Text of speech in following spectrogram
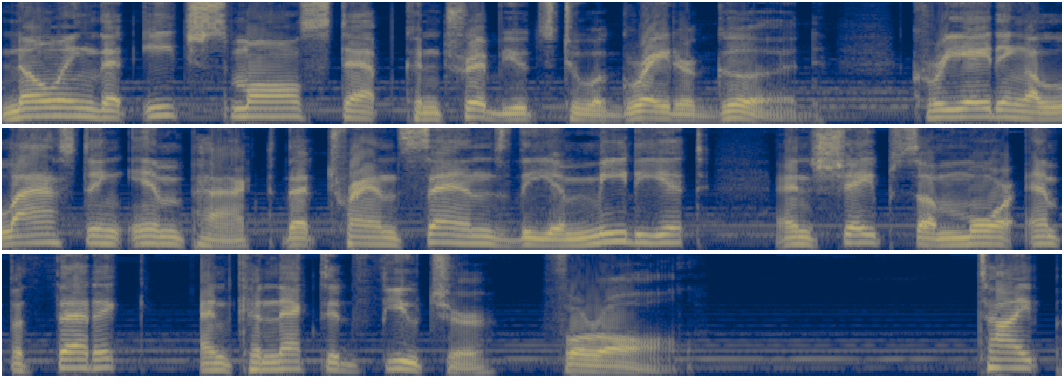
knowing that each small step contributes to a greater good, creating a lasting impact that transcends the immediate and shapes a more empathetic and connected future for all. Type,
